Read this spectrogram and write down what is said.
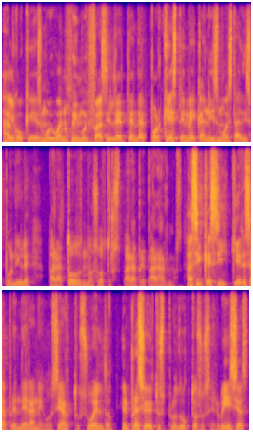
Algo que es muy bueno y muy fácil de entender, porque este mecanismo está disponible para todos nosotros, para prepararnos. Así que si quieres aprender a negociar tu sueldo, el precio de tus productos o servicios,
